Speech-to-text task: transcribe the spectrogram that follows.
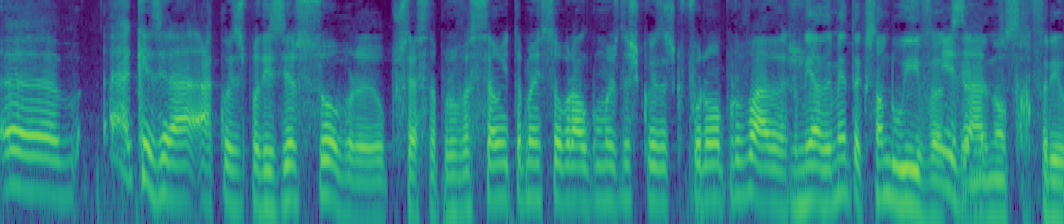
Ah, quer dizer, há, há coisas para dizer sobre o processo de aprovação e também sobre algumas das coisas que foram aprovadas. Nomeadamente a questão do IVA, que Exato. ainda não se referiu.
